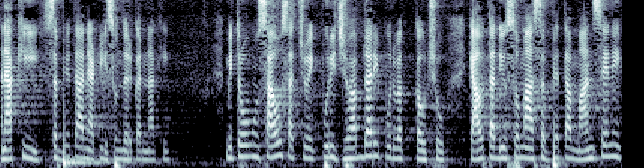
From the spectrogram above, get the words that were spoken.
અને આખી સભ્યતાને આટલી સુંદર કરી નાખી. મિત્રો, હું સાવ સાચું એક પૂરી જવાબદારીપૂર્વક કહું છું કે આવતા દિવસોમાં આ સભ્યતા માનશે નહીં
